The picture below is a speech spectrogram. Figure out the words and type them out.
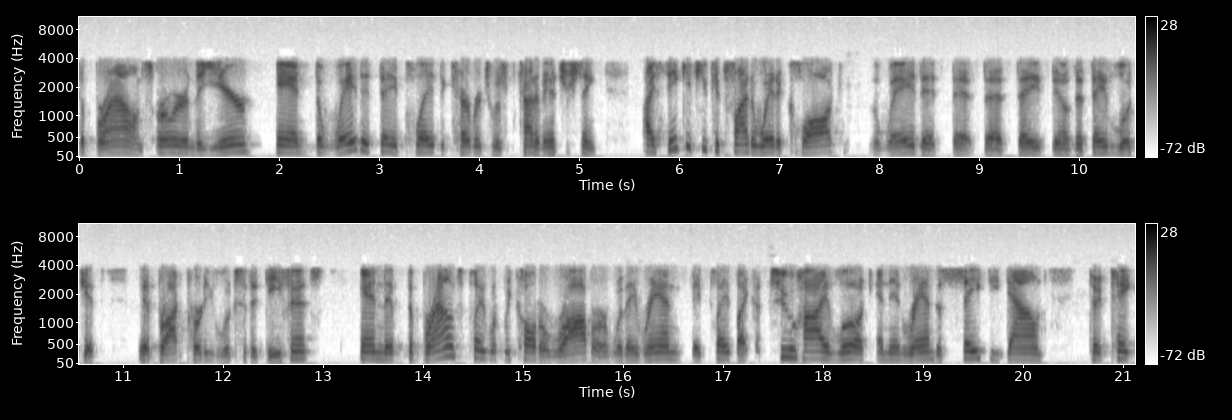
the Browns earlier in the year, and the way that they played the coverage was kind of interesting. I think if you could find a way to clog the way that that that they you know that they look at that Brock Purdy looks at a defense, and the the Browns played what we called a robber, where they ran they played like a too high look and then ran the safety down to take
